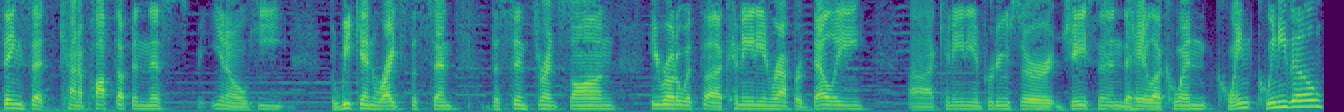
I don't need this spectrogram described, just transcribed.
things that kind of popped up in this. You know, he, the Weeknd writes the synth, the synth song. He wrote it with uh, Canadian rapper Belly, uh, Canadian producer Jason DaHeala Queen, Queen,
